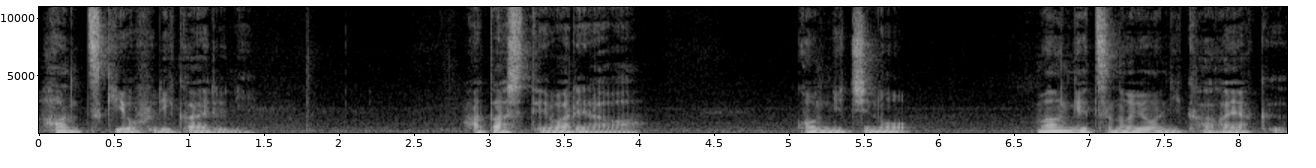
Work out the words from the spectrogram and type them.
半月を振り返るに果たして我らは今日の満月のように輝く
